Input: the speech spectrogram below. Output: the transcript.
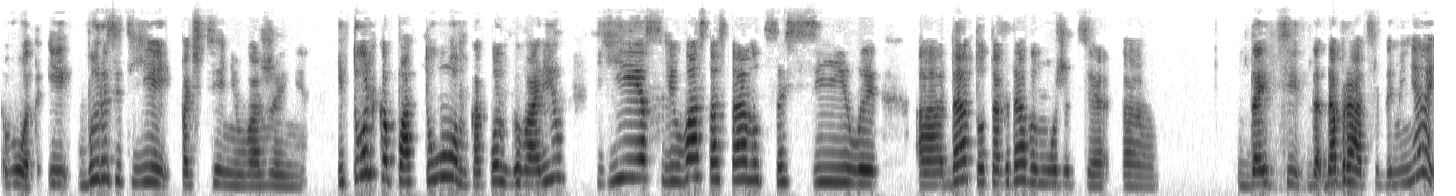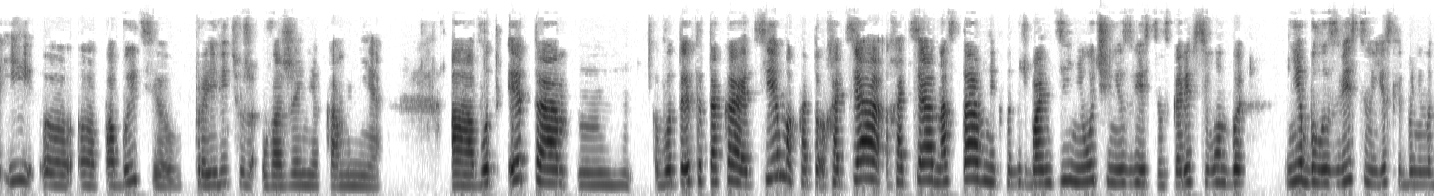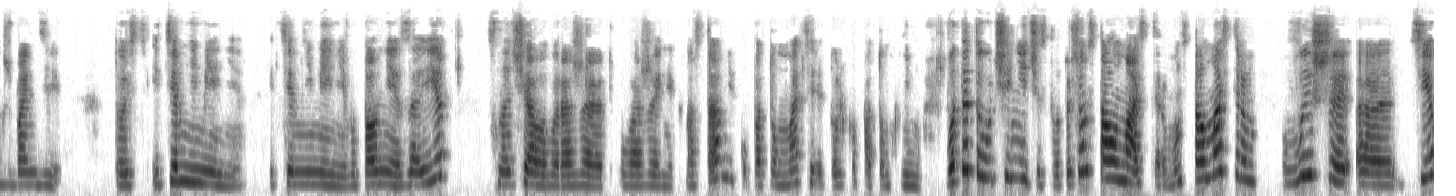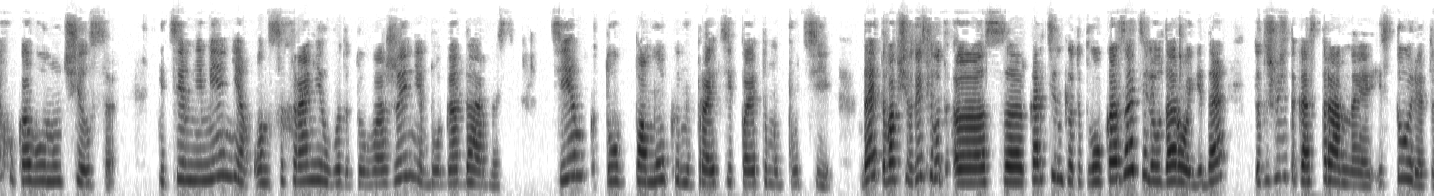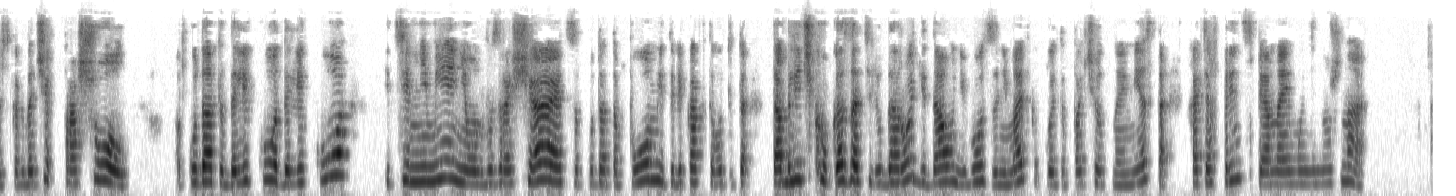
Вот, и выразить ей почтение, уважение. И только потом, как он говорил, если у вас останутся силы, а, да, то тогда вы можете а, дойти, добраться до меня и э, э, побыть, э, проявить уважение ко мне. А вот это, вот это такая тема, хотя, хотя наставник Накшбанди не очень известен, скорее всего, он бы не был известен, если бы не Накшбанди. То есть, и тем не менее, и тем не менее, выполняя заед, сначала выражают уважение к наставнику, потом матери, только потом к нему. Вот это ученичество, то есть он стал мастером, он стал мастером выше э, тех, у кого он учился. И тем не менее он сохранил вот это уважение, благодарность тем, кто помог ему пройти по этому пути. Да, это вообще, вот если вот э, с картинкой вот этого указателя у дороги, да, то это же вообще такая странная история, то есть когда человек прошел куда-то далеко-далеко, и тем не менее он возвращается, куда-то помнит, или как-то вот эта табличка указателю дороги, да, у него занимает какое-то почетное место, хотя, в принципе, она ему не нужна.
